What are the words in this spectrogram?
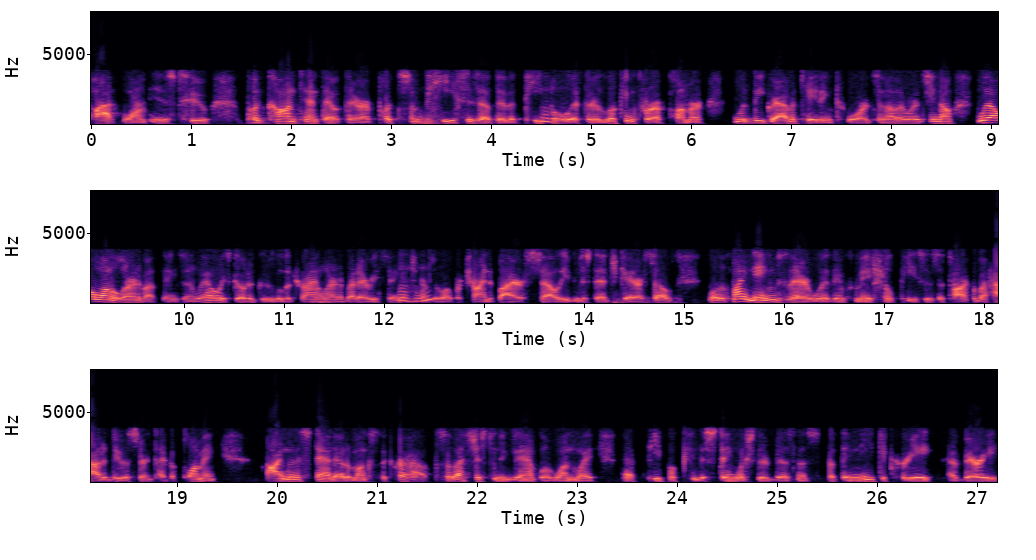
platform is to put content out there or put some pieces out there that people, mm-hmm. if they're looking for a plumber, would be gravitating towards. In other words, you know, we all want to learn about things and we always go to Google to try and learn about everything mm-hmm. in terms of what we're trying to buy or sell, even just to educate ourselves. Well, if my name's there with informational pieces that talk about how to do a certain type of plumbing, I'm going to stand out amongst the crowd. So that's just an example of one way that people can distinguish their business, but they need to create a very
